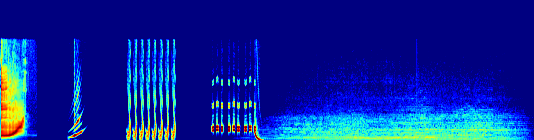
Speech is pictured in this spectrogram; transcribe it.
Bye.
